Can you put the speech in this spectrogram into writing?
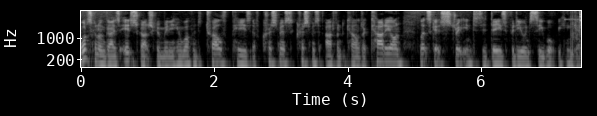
What's going on guys, it's Scratch Mania here, welcome to 12 Pays of Christmas, Christmas Advent Calendar Carry On. Let's get straight into today's video and see what we can get.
